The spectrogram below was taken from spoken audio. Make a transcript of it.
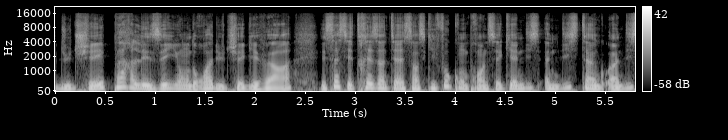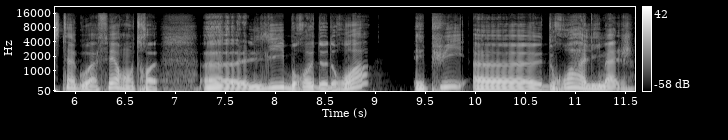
du Che par les ayants droit du Che Guevara. Et ça, c'est très intéressant. Ce qu'il faut comprendre, c'est qu'il y a un, distinguo, à faire entre euh, libre de droit et puis euh, droit à l'image.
